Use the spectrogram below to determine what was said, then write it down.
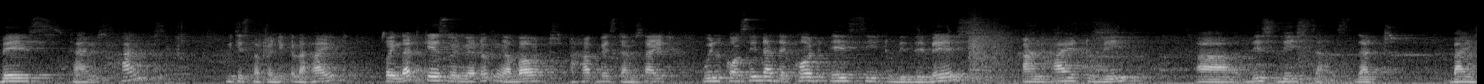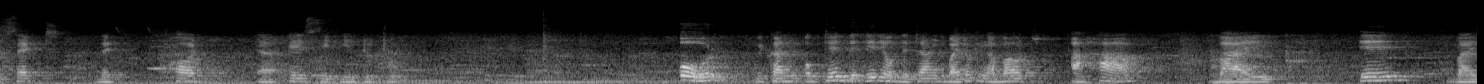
base times height, which is perpendicular height. So in that case, when we are talking about a half base times height, we'll consider the chord AC to be the base and height to be uh, this distance that bisect the chord uh, AC into two. Or we can obtain the area of the triangle by talking about a half by A by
